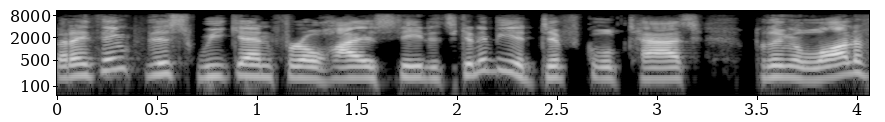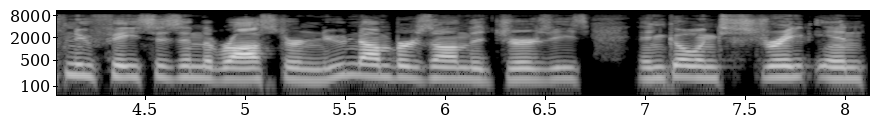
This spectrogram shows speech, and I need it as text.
but I think this weekend for Ohio State, it's going to be a difficult task, putting a lot of new faces in the roster, new numbers on the jerseys, and going straight in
